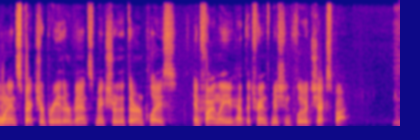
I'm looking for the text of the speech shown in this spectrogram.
Want to inspect your breather vents, make sure that they're in place. And finally, you have the transmission fluid check spot. So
